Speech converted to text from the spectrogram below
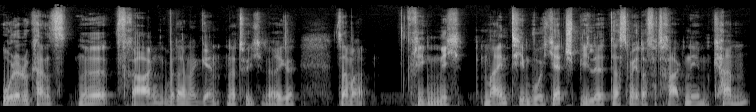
Oder du kannst ne, fragen, über deinen Agenten natürlich in der Regel, sag mal, kriegen nicht mein Team, wo ich jetzt spiele, das mir der Vertrag nehmen kann,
